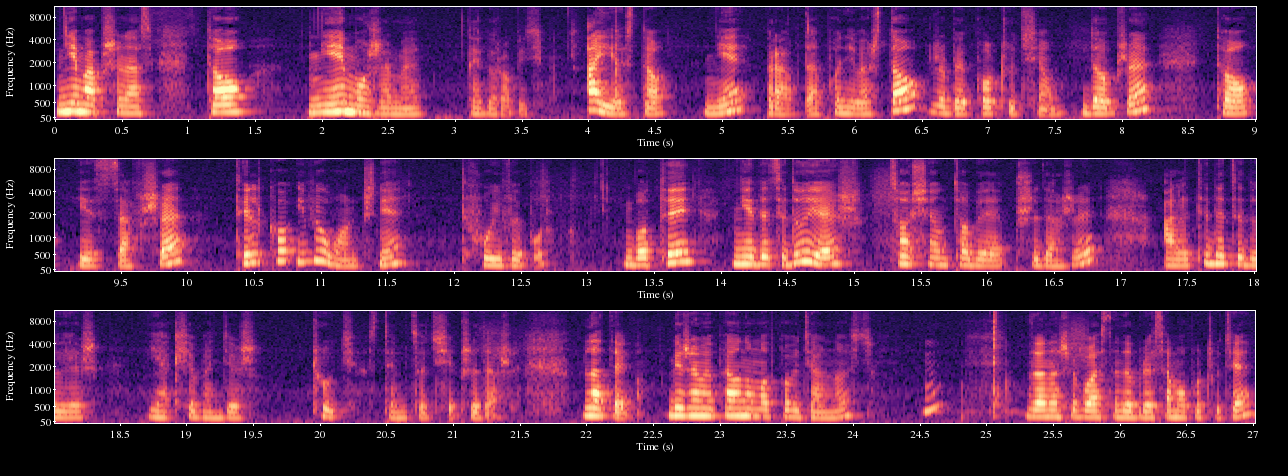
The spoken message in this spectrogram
nie ma przy nas, to nie możemy tego robić. A jest to nieprawda, ponieważ to, żeby poczuć się dobrze, to jest zawsze tylko i wyłącznie Twój wybór. Bo Ty nie decydujesz, co się Tobie przydarzy, ale Ty decydujesz, jak się będziesz czuć z tym, co Ci się przydarzy. Dlatego bierzemy pełną odpowiedzialność hmm, za nasze własne dobre samopoczucie.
